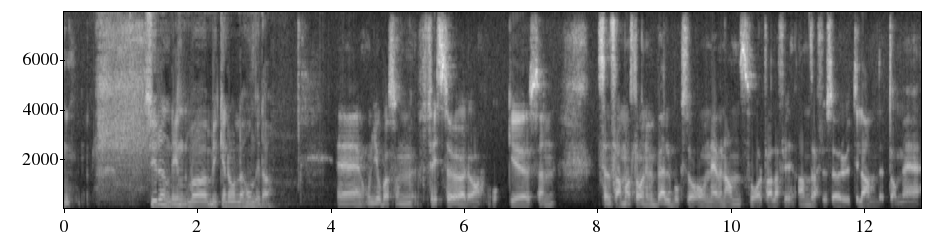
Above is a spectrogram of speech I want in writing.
Syrran din, vad, vilken roll är hon idag? Eh, hon jobbar som frisör då och eh, sen Sen sammanslagningen med Bellbox så har hon även ansvar för alla andra frisörer ute i landet då, med,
